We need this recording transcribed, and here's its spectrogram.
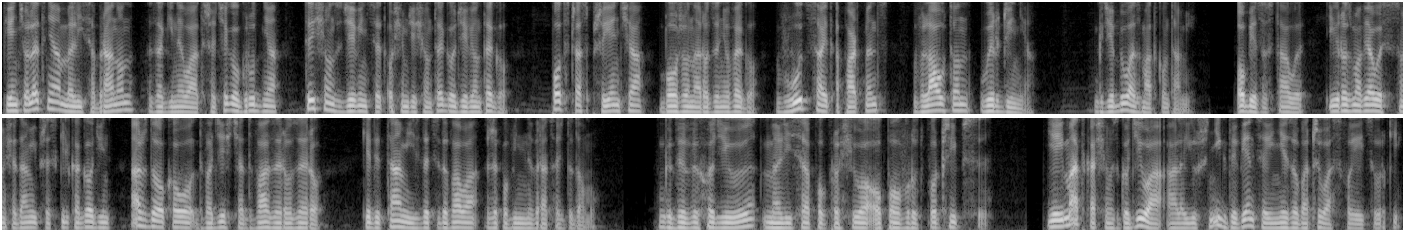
Pięcioletnia Melissa Brannon zaginęła 3 grudnia 1989 podczas przyjęcia bożonarodzeniowego w Woodside Apartments w Lawton, Virginia, gdzie była z matką Tami. Obie zostały i rozmawiały z sąsiadami przez kilka godzin, aż do około 22.00, kiedy Tami zdecydowała, że powinny wracać do domu. Gdy wychodziły, Melissa poprosiła o powrót po chipsy. Jej matka się zgodziła, ale już nigdy więcej nie zobaczyła swojej córki.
